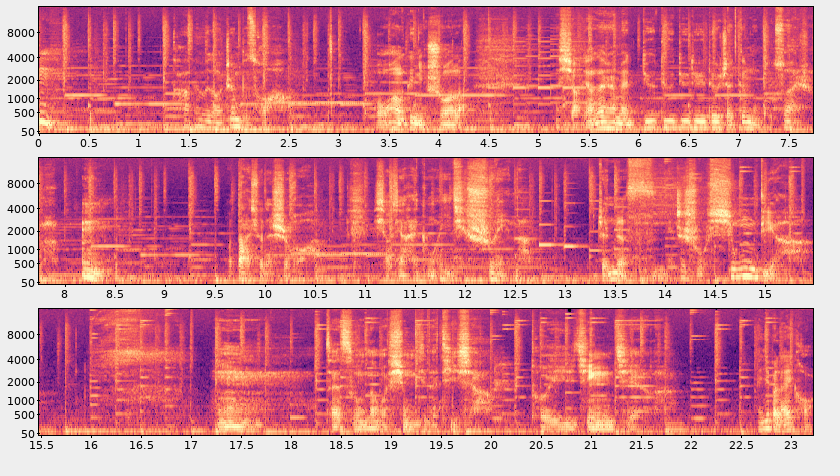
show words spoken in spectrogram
嗯，咖啡味道真不错啊！我忘了跟你说了，那小强在上面丢丢丢丢丢，这根本不算什么。我大学的时候啊，小强还跟我一起睡呢。真的思念，这是我兄弟啊！嗯，再次闻到我兄弟的体香，忒亲切了。哎，你不来一口？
